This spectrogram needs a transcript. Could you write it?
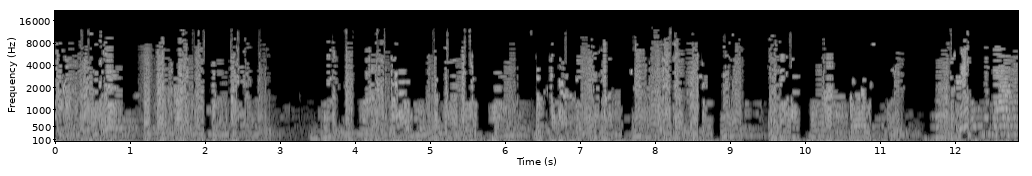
Father, the Father, the Father, the Father, This is where all the Bible is from. This is what the Lord Jesus is about. Jesus is our Lord Thursday. He lives here,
